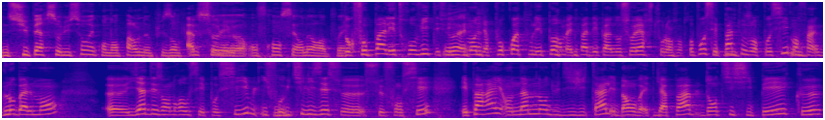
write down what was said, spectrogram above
une super solution et qu'on en parle de plus en plus euh, en France et en Europe. Donc, il ne faut pas aller trop vite, effectivement, dire pourquoi tous les ports mettent pas des panneaux solaires sur tous leurs entrepôts, c'est pas hmm. toujours possible. Hmm. Enfin, globalement, il y a des endroits où c'est possible, il faut utiliser ce, ce, foncier. Et pareil, en amenant du digital, eh ben, on va être capable d'anticiper que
